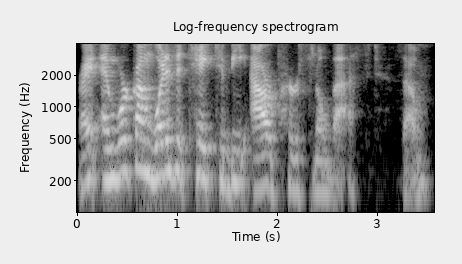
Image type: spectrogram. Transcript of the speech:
right and work on what does it take to be our personal best so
